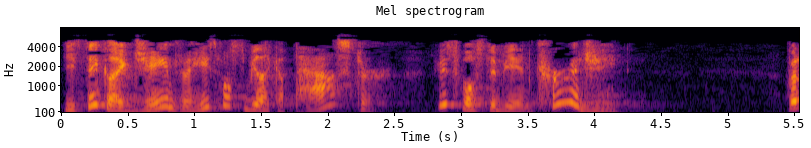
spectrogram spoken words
you think like James, man, he's supposed to be like a pastor. He's supposed to be encouraging. But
